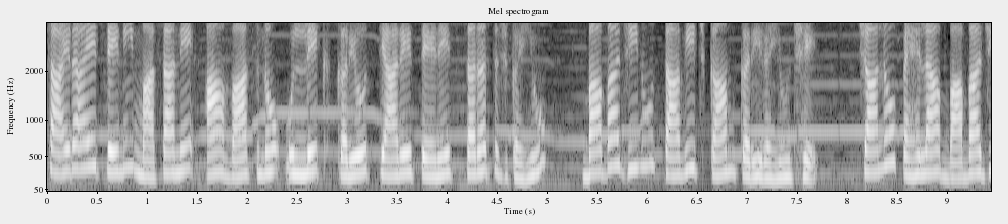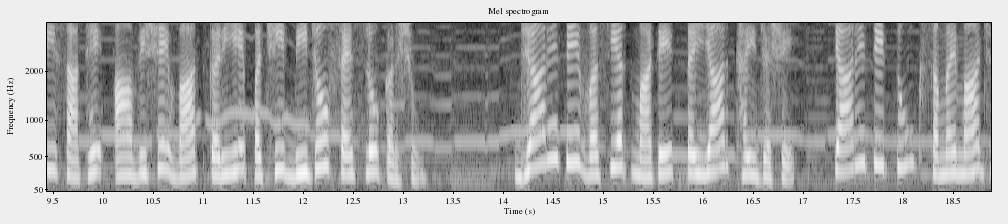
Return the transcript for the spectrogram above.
સાયરાએ તેની માતાને આ વાતનો ઉલ્લેખ કર્યો ત્યારે તેણે તરત જ કહ્યું બાબાજીનું તાવીજ કામ કરી રહ્યું છે. ચાલો પહેલા બાબાજી સાથે આ વિશે વાત કરીએ, પછી બીજો ફેસલો કરશું. જ્યારે તે વસિયત માટે તૈયાર થઈ જશે, ત્યારે તે ટૂંક સમયમાં જ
